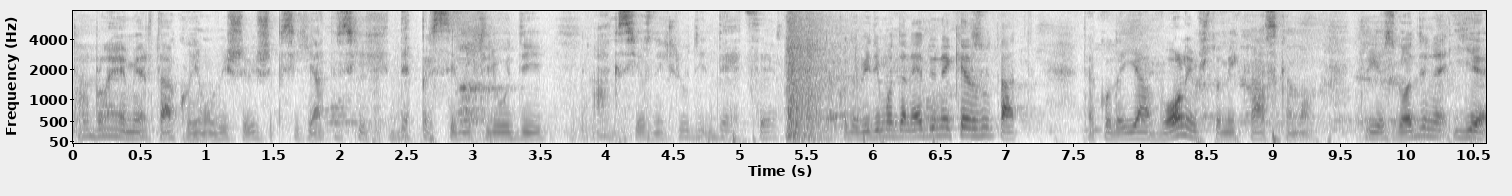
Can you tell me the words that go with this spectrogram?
probleme, jer tako imamo više više psihijatrijskih, depresivnih ljudi, anksioznih ljudi, dece. Tako da vidimo da ne daju neke rezultate. Tako da ja volim što mi kaskamo 30 godine, jer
